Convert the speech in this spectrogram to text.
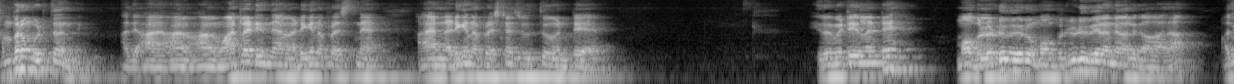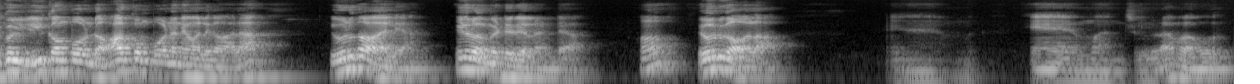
కంబరం పుడుతుంది. అది ఆమె మాట్లాడింది ఆమె అడిగిన ప్రశ్న ఆయన అడిగిన ప్రశ్న చూస్తూ ఉంటే హీరో మెటీరియల్ అంటే మా బ్లడ్ వేరు మా బ్రీడ్ వేరు అనేవాళ్ళు కావాలా? అదిగో ఈ కంపౌండ్ ఆ కంపౌండ్ అనేవాళ్ళు కావాలా? ఎవరు కావాలి? హీరో మెటీరియల్ అంటే ఎవరు కావాలా? ఏ మనుషులురా బాబు.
